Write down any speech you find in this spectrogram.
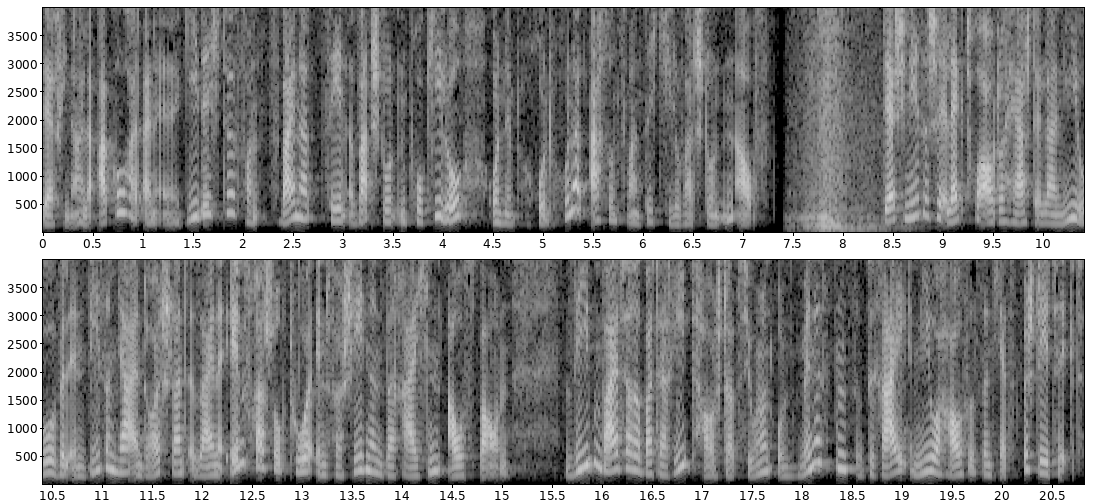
Der finale Akku hat eine Energiedichte von 210 Wattstunden pro Kilo und nimmt rund 128 Kilowattstunden auf. Der chinesische Elektroautohersteller NIO will in diesem Jahr in Deutschland seine Infrastruktur in verschiedenen Bereichen ausbauen. Sieben weitere Batterietauschstationen und mindestens drei NIO-Houses sind jetzt bestätigt.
